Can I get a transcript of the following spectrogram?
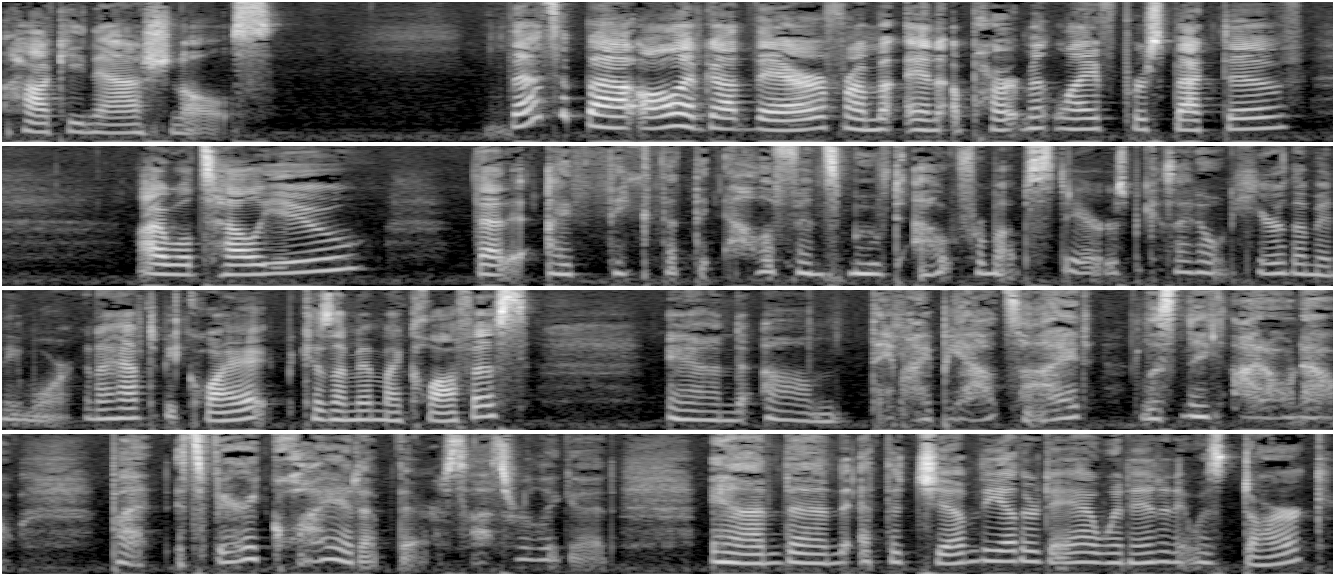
Hockey Nationals that's about all I've got there from an apartment life perspective. I will tell you that I think that the elephants moved out from upstairs because I don't hear them anymore. And I have to be quiet because I'm in my cloffice and um, they might be outside listening. I don't know. But it's very quiet up there, so that's really good. And then at the gym the other day, I went in and it was dark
